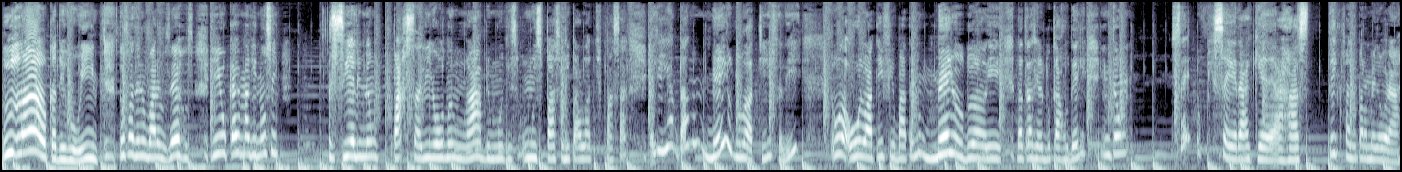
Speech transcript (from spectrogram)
louca de ruim, estão fazendo vários erros e o Kevin Magnussen se ele não passa ali ou não abre muito um espaço ali para o Latif passar, ele ia dar no meio do Latif ali. O, o Latif ia bater no meio do, ali, da traseira do carro dele. Então, o que será que a Haas tem que fazer para melhorar?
